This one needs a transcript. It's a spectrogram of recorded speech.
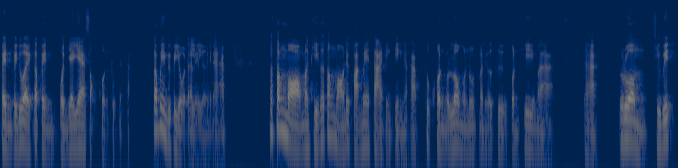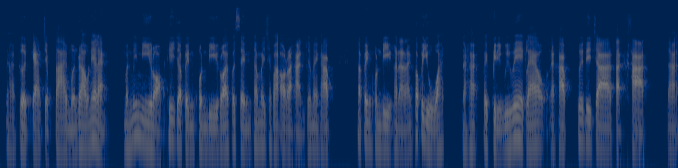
เป็นไปด้วยก็เป็นคนแย่ๆสองคนถูกไหมครับ ก็ไม่มีประโยชน์อะไรเลยนะครับ ก็ต้องมองบางทีก็ต้องมองด้วยความเมตตาจริงๆนะครับ ทุกคนบนโลกมนุษย์มันก็คือคนที่มานะฮะร่วมชีวิตนะเกิดแก่เจ็บตายเหมือนเราเนี่ยแหละ มันไม่มีหรอกที่จะเป็นคนดีร้อยเปอร์เซ็นต์ถ้าไม่ใช่พระอรหันต์ใช่ไหมครับ ถ้าเป็นคนดีขนาดนั้นก็ไปอยู่วัดนะฮะไปปิดวิเวกแล้วนะครับ เพื่อที่จะตัดขาดนะ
